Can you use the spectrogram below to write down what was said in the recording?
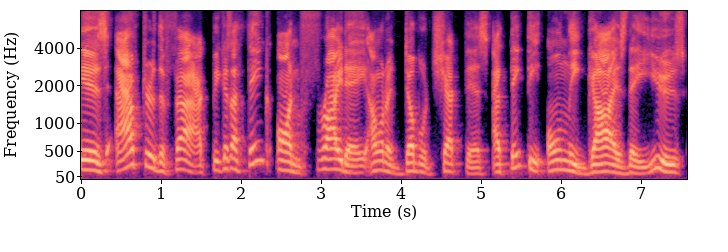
is after the fact, because I think on Friday, I want to double check this. I think the only guys they used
